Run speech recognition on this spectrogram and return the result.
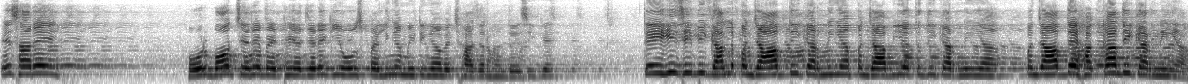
ਇਹ ਸਾਰੇ ਹੋਰ ਬਹੁਤ ਚਿਹਰੇ ਬੈਠੇ ਆ ਜਿਹੜੇ ਕਿ ਉਸ ਪਹਿਲੀਆਂ ਮੀਟਿੰਗਾਂ ਵਿੱਚ ਹਾਜ਼ਰ ਹੁੰਦੇ ਸੀਗੇ। ਤੇ ਇਹੀ ਸੀ ਵੀ ਗੱਲ ਪੰਜਾਬ ਦੀ ਕਰਨੀ ਆ, ਪੰਜਾਬੀਅਤ ਦੀ ਕਰਨੀ ਆ, ਪੰਜਾਬ ਦੇ ਹੱਕਾਂ ਦੀ ਕਰਨੀ ਆ।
